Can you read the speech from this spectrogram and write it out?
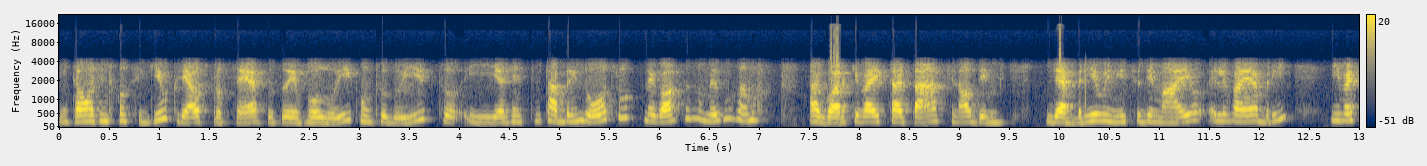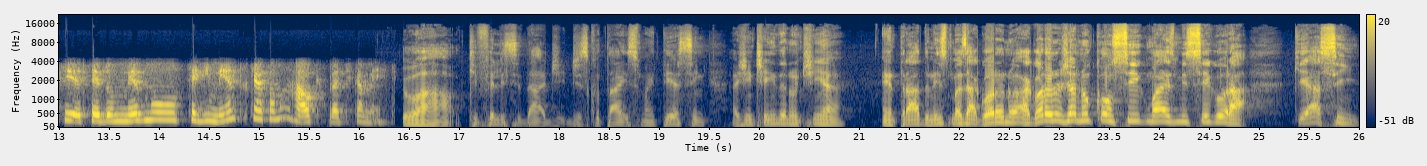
então a gente conseguiu criar os processos, evoluir com tudo isso e a gente está abrindo outro negócio no mesmo ramo. Agora que vai startar final de de abril, início de maio, ele vai abrir e vai ser, ser do mesmo segmento que a Tomahawk, praticamente. Uau, que felicidade de escutar isso, Maite. Assim, a gente ainda não tinha entrado nisso, mas agora, agora eu já não consigo mais me segurar. Que é assim,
